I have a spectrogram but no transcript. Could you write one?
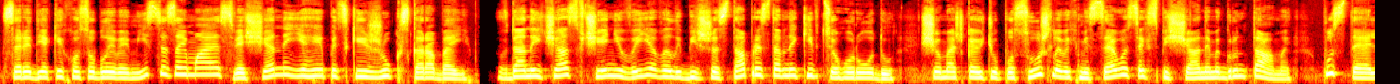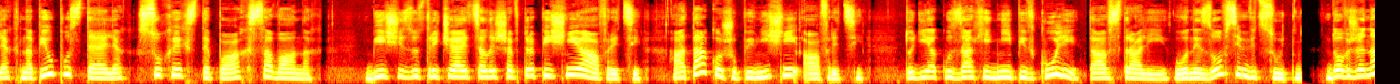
серед яких особливе місце займає священний єгипетський жук Скарабей. В даний час вчені виявили більше ста представників цього роду, що мешкають у посушливих місцевостях з піщаними ґрунтами, пустелях, напівпустелях, сухих степах, саванах. Більшість зустрічається лише в тропічній Африці, а також у Північній Африці, тоді як у Західній півкулі та Австралії вони зовсім відсутні. Довжина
